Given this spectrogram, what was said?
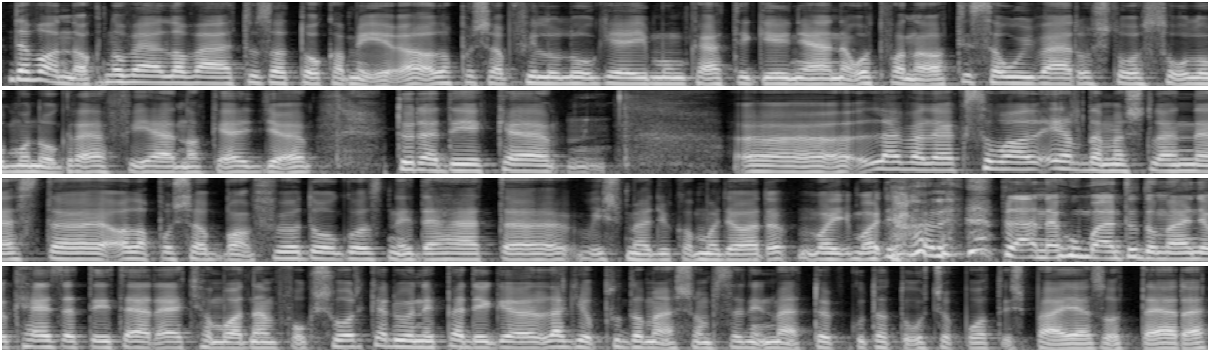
de vannak novella változatok, ami alaposabb filológiai munkát igényelne. Ott van a Tiszaújvárostól szóló monográfiának egy töredéke, levelek, szóval érdemes lenne ezt alaposabban földolgozni, de hát ismerjük a magyar, mai magyar, pláne humántudományok helyzetét erre egy hamar nem fog sor kerülni, pedig legjobb tudomásom szerint már több kutatócsoport is pályázott erre.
